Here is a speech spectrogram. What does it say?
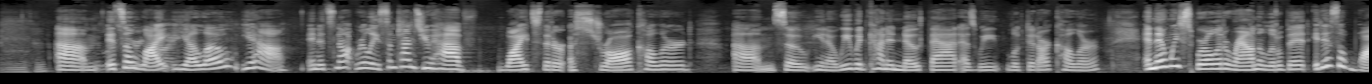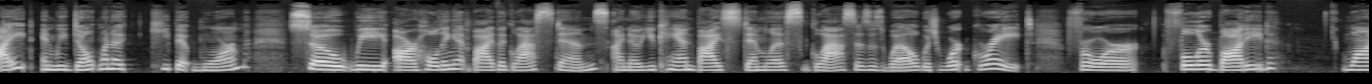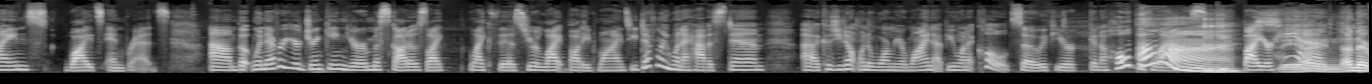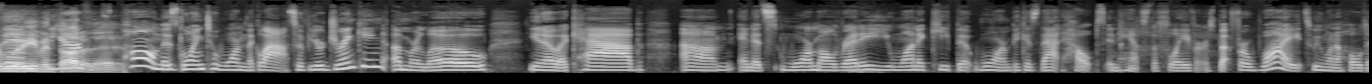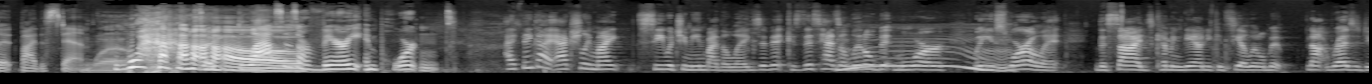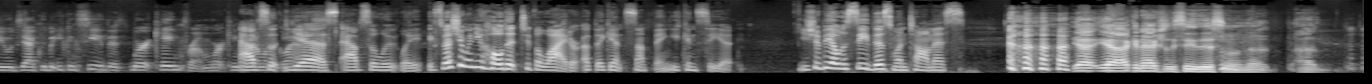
Um, it's a light yellow, yeah, and it's not really. Sometimes you have whites that are a straw colored. Um, so, you know, we would kind of note that as we looked at our color. And then we swirl it around a little bit. It is a white, and we don't want to keep it warm. So, we are holding it by the glass stems. I know you can buy stemless glasses as well, which work great for fuller bodied wines, whites, and reds. Um, but whenever you're drinking your Moscatos like like this, your light-bodied wines, you definitely want to have a stem because uh, you don't want to warm your wine up. You want it cold. So if you're going to hold the glass by your See, hand, didn't- I never would've even thought of that. Palm is going to warm the glass. So if you're drinking a Merlot, you know, a Cab, um, and it's warm already, you want to keep it warm because that helps enhance the flavors. But for whites, we want to hold it by the stem. Wow. So glasses are very important. I think I actually might see what you mean by the legs of it because this has a little bit more when you swirl it. The sides coming down, you can see a little bit not residue exactly, but you can see this where it came from, where it came down on the Absolutely, glass. yes, absolutely. Especially when you hold it to the light or up against something, you can see it. You should be able to see this one, Thomas. Yeah, yeah, I can actually see this one. Uh, I,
